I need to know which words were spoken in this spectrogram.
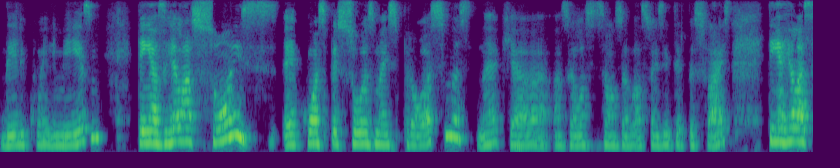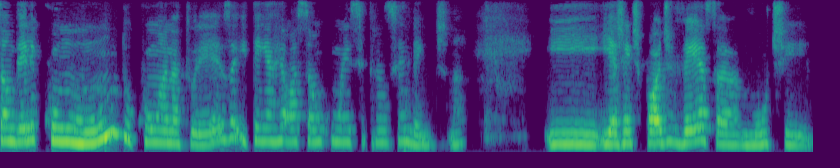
Dele com ele mesmo. Tem as relações é, com as pessoas mais próximas, né? Que a, as relações, são as relações interpessoais. Tem a relação dele com o mundo, com a natureza, e tem a relação com esse transcendente, né? E, e a gente pode ver essa multi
